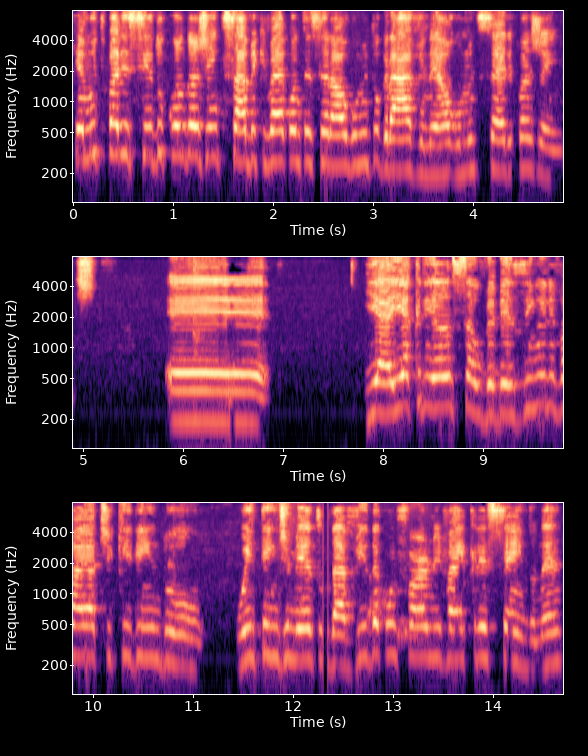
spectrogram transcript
que é muito parecido quando a gente sabe que vai acontecer algo muito grave, né? Algo muito sério com a gente. É... E aí a criança, o bebezinho, ele vai adquirindo o entendimento da vida conforme vai crescendo, né?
